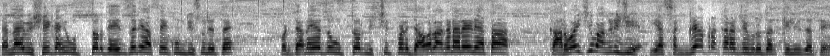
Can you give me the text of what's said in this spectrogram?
त्यांना याविषयी काही उत्तर द्यायचं नाही असं एकूण दिसून येतं आहे पण त्यांना याचं उत्तर निश्चितपणे द्यावं लागणार आहे आणि आता कारवाईची मागणी जी आहे या सगळ्या प्रकाराच्या विरोधात केली जाते.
